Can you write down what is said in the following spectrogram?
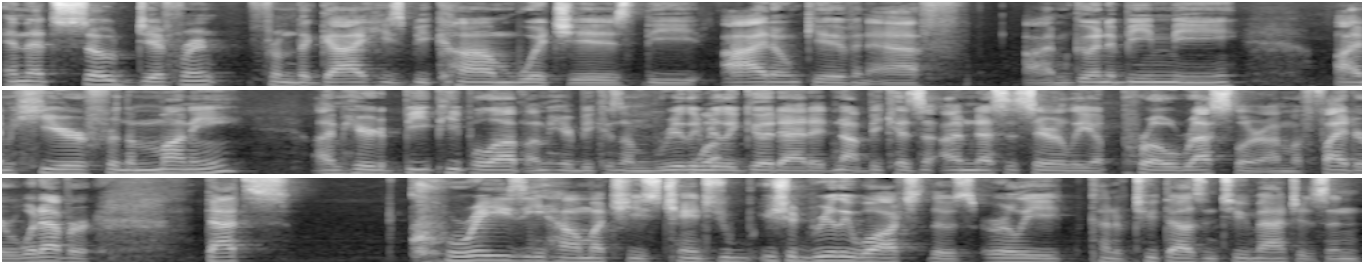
and that's so different from the guy he's become, which is the I don't give an f. I'm going to be me. I'm here for the money. I'm here to beat people up. I'm here because I'm really, really good at it, not because I'm necessarily a pro wrestler. I'm a fighter, whatever. That's crazy how much he's changed. You, you, should really watch those early kind of 2002 matches, and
